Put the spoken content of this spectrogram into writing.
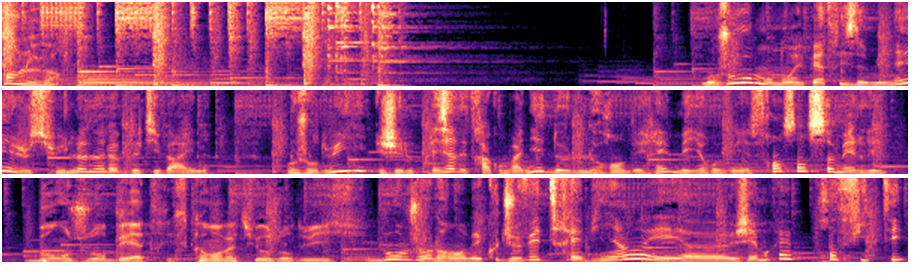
apprendre le vin. Bonjour, mon nom est Béatrice Dominé et je suis l'onologue de Divine. Aujourd'hui, j'ai le plaisir d'être accompagnée de Laurent Deret, meilleur ouvrier de France en sommellerie. Bonjour Béatrice, comment vas-tu aujourd'hui? Bonjour Laurent, bah, écoute, je vais très bien et euh, j'aimerais profiter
